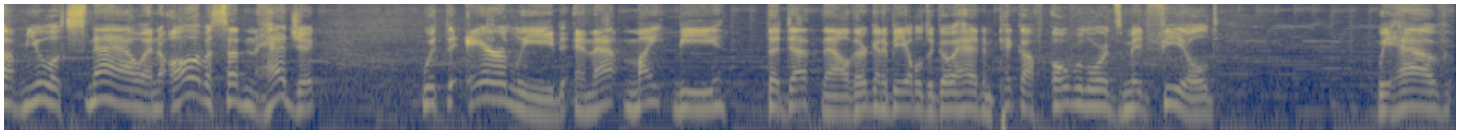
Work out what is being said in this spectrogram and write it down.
of Mulisks now, and all of a sudden Hejek with the air lead, and that might be the death now. They're going to be able to go ahead and pick off Overlord's midfield. We have,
